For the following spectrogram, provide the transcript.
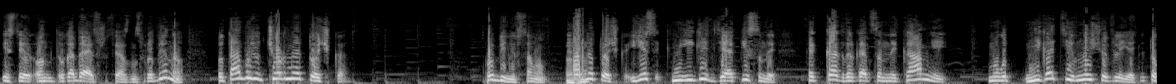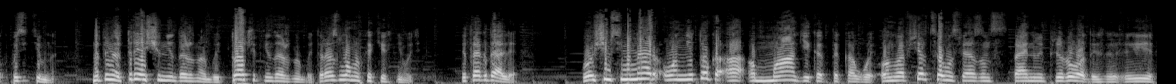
Если он догадается, что связано с рубином, то там будет черная точка. В рубине в самом. Мгм. Черная точка. И есть книги, где описаны, как, как драгоценные камни могут негативно еще влиять, не только позитивно. Например, трещин не должно быть, точек не должно быть, разломов каких-нибудь и так далее. В общем, семинар, он не только о, о магии как таковой, он вообще в целом связан с тайнами природы. И,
